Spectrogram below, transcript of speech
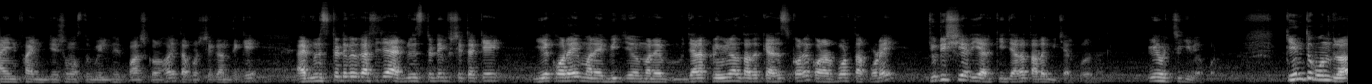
আইন ফাইন যে সমস্ত বিল ফিল পাস করা হয়, তারপর সেখান থেকে অ্যাডমিনিস্ট্রেটিভের কাছে যায়। অ্যাডমিনিস্ট্রেটিভ সেটাকে ইয়ে করে মানে মানে যারা ক্রিমিনাল তাদেরকে অ্যারেস্ট করে, করার পর তারপরে জুডিশিয়ারি আর কি যারা, তারা বিচার করে থাকে। এই হচ্ছে কি ব্যাপার। কিন্তু বন্ধুরা,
